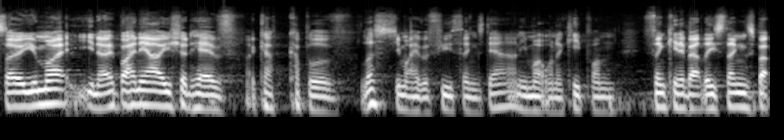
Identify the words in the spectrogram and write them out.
So you might, you know, by now you should have a couple of lists. You might have a few things down. You might want to keep on thinking about these things, but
